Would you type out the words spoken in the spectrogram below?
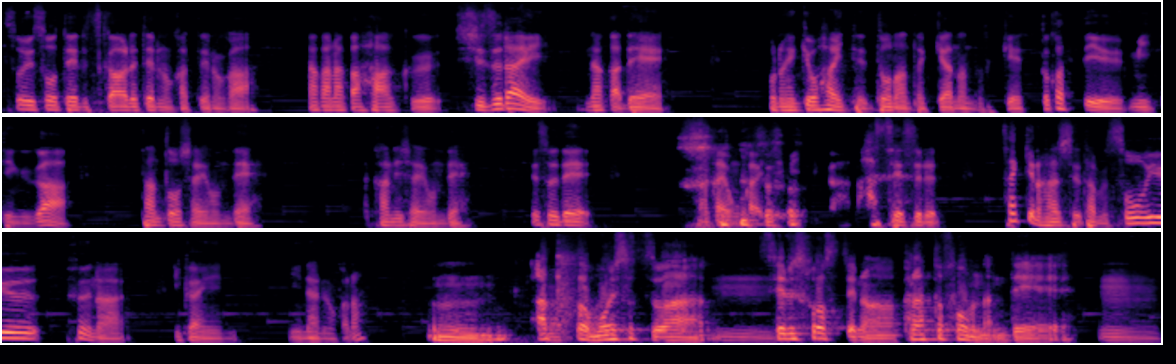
そういう想定で使われてるのかっていうのが、なかなか把握しづらい中で、この影響範囲ってどうなんだっけ、あなんだっけ？とかっていうミーティングが担当者呼んで、管理者呼んで、で、それで3回4回ミーティングが発生する。さっきの話で多分そういう風な理解になるのかな？うん。あともう一つは、うん。セールスフォースっていうのはプラットフォームなんで、うん。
